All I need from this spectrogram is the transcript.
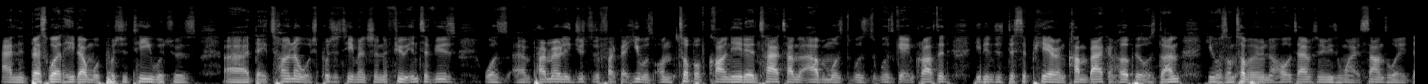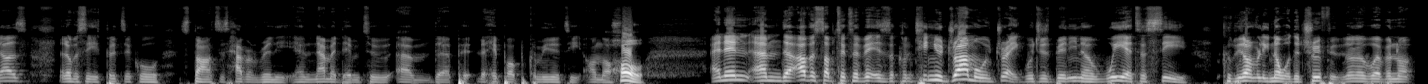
And the best work he done with Pusha T, which was uh, Daytona, which Pusha T mentioned in a few interviews, was um, primarily due to the fact that he was on top of Kanye the entire time the album was was was getting crafted. He didn't just disappear and come back and hope it was done. He was on top of him the whole time. So the reason why it sounds the way it does. And obviously his political stances haven't really enamored him to um, the the hip hop community on the whole. And then um, the other subtext of it is the continued drama with Drake, which has been, you know, weird to see because we don't really know what the truth is. We don't know whether or not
